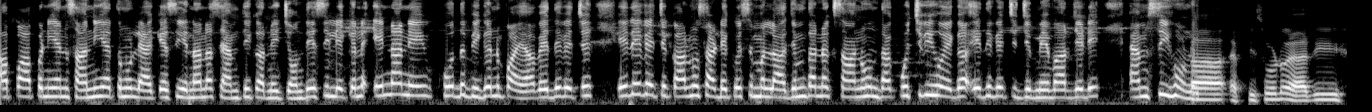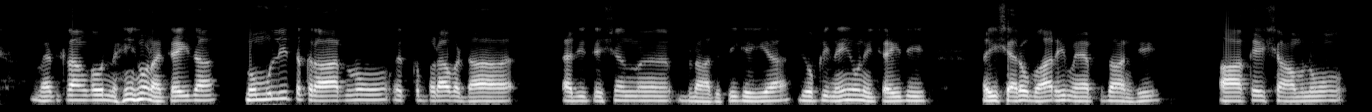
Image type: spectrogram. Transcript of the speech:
ਆਪਾਂ ਆਪਣੀ ਇਨਸਾਨੀਅਤ ਨੂੰ ਲੈ ਕੇ ਅਸੀਂ ਇਹਨਾਂ ਨਾਲ ਸਹਿਮਤੀ ਕਰਨੀ ਚਾਹੁੰਦੇ ਸੀ, ਲੇਕਿਨ ਇਹਨਾਂ ਨੇ ਖੁਦ ਵਿਗਨ ਪਾਇਆ ਵਾ ਇਹਦੇ ਵਿੱਚ। ਇਹਦੇ ਵਿੱਚ ਕੱਲ ਨੂੰ ਸਾਡੇ ਕੋਈ ਮੁਲਾਜ਼ਮ ਦਾ ਨੁਕਸਾਨ ਹੁੰਦਾ ਕੁਝ ਵੀ ਹੋਏਗਾ, ਇਹਦੇ ਵਿੱਚ ਜ਼ਿੰਮੇਵਾਰ ਜਿਹੜੇ ਐਮਸੀ ਹੋਣ। ਐਪੀਸੋਡ ਹੋਇਆ ਜੀ, ਮੈਂ ਤਾਂ ਕਹਾਂਗਾ ਉਹ ਨਹੀਂ ਹੋਣਾ ਚਾਹੀਦਾ। ਮਾਮੂਲੀ ਤਕਰਾਰ ਨੂੰ ਇੱਕ ਬੜਾ ਵੱਡਾ ਐਜੀਟੇਸ਼ਨ ਬਣਾ ਦਿੱਤੀ ਗਈ ਆ, ਜੋ ਕਿ ਨਹੀਂ ਹੋਣੀ ਚਾਹੀਦੀ। ਅਸੀਂ ਸ਼ਹਿਰੋਂ ਬਾਹਰ ਹੀ, ਮੈਂ ਪ੍ਰਧਾਨ ਜੀ, ਆ ਕੇ ਸ਼ਾਮ ਨੂੰ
